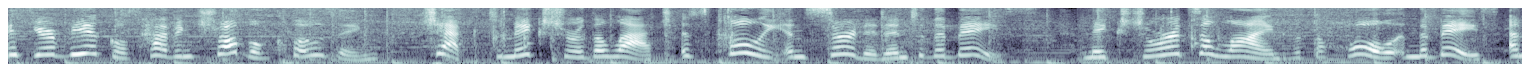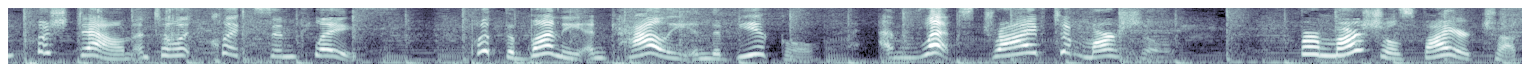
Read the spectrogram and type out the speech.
If your vehicle's having trouble closing, check to make sure the latch is fully inserted into the base. Make sure it's aligned with the hole in the base and push down until it clicks in place. Put the bunny and Cali in the vehicle, and let's drive to Marshall. For Marshall's fire truck,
